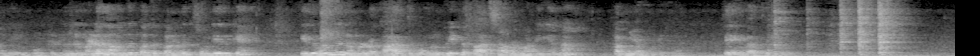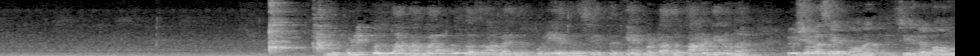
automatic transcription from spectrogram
அதையும் போட்டுட்டு மிளகாய் வந்து பத்து பன்னெண்டுன்னு சொல்லியிருக்கேன் இது வந்து நம்மளோட காற்று உங்களுக்கு வீட்டில் காற்று சாப்பிட மாட்டீங்கன்னா கம்மியாக போட்டுக்கலாம் தேங்காய் தூள் இந்த புளிப்பு இருந்தால் நல்லா இருக்குங்கிறதுனால இந்த புளியை இதை சேர்த்துருக்கேன் பட் அதை தாண்டி நம்ம யூஸ்வலாக சேர்ப்போம் சீரகம்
